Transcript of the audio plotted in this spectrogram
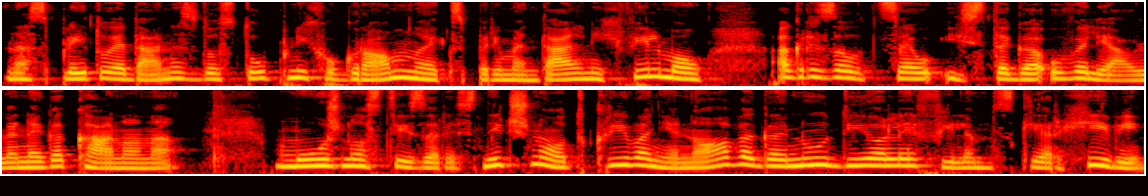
Na spletu je danes dostopnih ogromno eksperimentalnih filmov, a gre za odsev istega uveljavljenega kanona. Možnosti za resnično odkrivanje novega nudijo le filmski arhivi.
